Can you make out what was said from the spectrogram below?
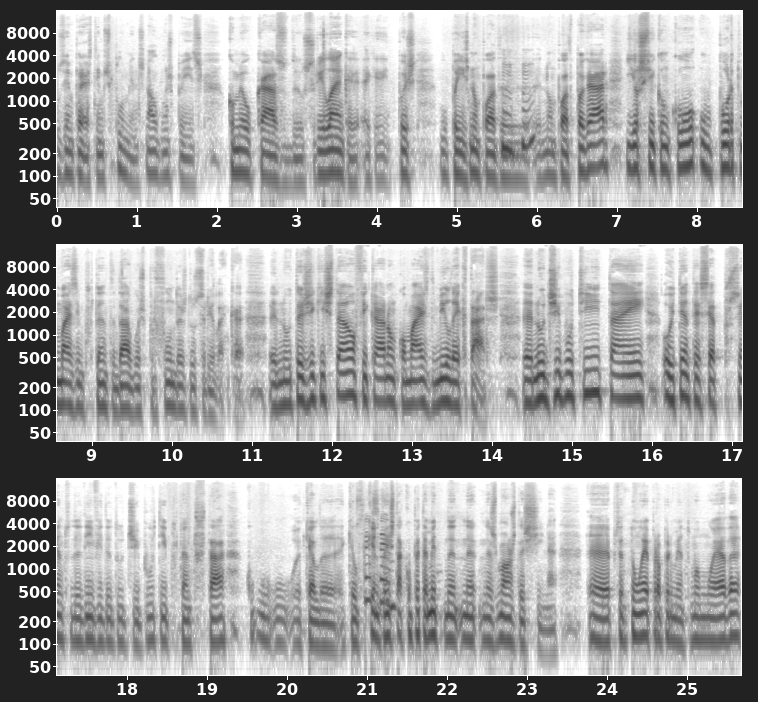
os empréstimos, pelo menos em alguns países, como é o caso do Sri Lanka, depois o país não pode, uhum. não pode pagar e eles ficam com o porto mais importante de águas profundas do Sri Lanka. No Tajiquistão ficaram com mais de mil hectares. No Djibouti tem 87% da dívida do Djibouti e, portanto, está o, aquela, aquele sim, pequeno sim. país está completamente na, na, nas mãos da China. Uh, portanto, não é propriamente uma moeda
